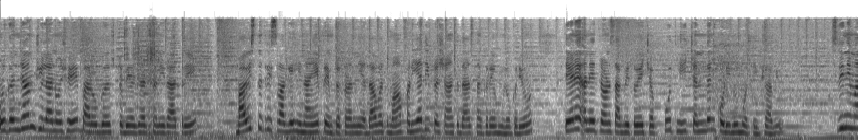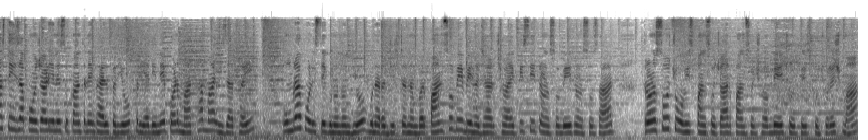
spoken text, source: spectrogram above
મૂળ ગંજામ જિલ્લાનો છે. બાર ઓગસ્ટ બે હજાર છની રાત્રે બાવીસને ત્રીસ વાગે હિનાએ પ્રેમ પ્રકરણની અદાવતમાં ફરિયાદી પ્રશાંત દાસના ઘરે હુમલો કર્યો. તેણે અને ત્રણ સાગરીતોએ ચપ્પુથી ચંદન કોડીનું મોત નિપજાવ્યું. શ્રીનિવાસને ઈજા પહોંચાડી અને સુકાંતને ઘાયલ કર્યો. ફરિયાદીને પણ માથામાં ઈજા થઈ. ઉમરા પોલીસે ગુનો નોંધ્યો. ગુના રજિસ્ટર નંબર પાંચસો બે બે હજાર છ, આઈપીસી ત્રણસો બે, ત્રણસો સાત, ત્રણસો ચોવીસ, પાંચસો ચાર, પાંચસો છ, બે, ચોત્રીસ પૂછપરછમાં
